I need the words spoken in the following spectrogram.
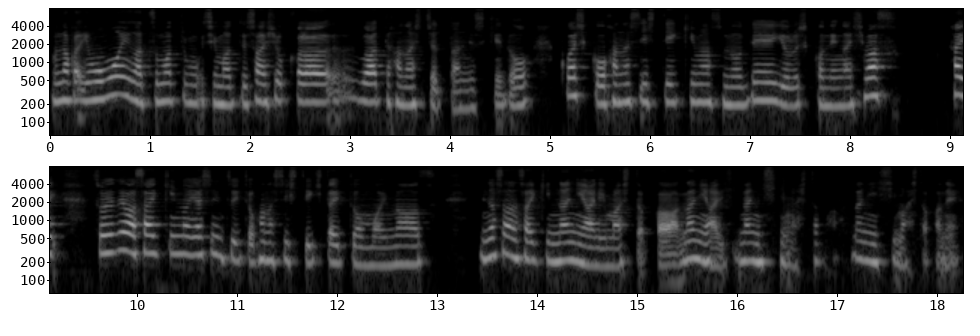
なんか思いが詰まってしまって最初からわーって話しちゃったんですけど、詳しくお話ししていきますので、よろしくお願いします。はい。それでは最近の癒しについてお話ししていきたいと思います。皆さん最近何ありましたか？何あり、何しましたか？何しましたかね？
